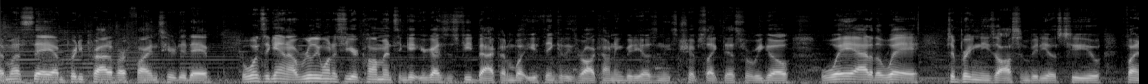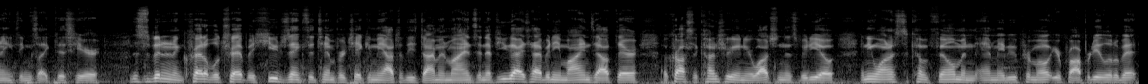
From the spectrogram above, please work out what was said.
I must say I'm pretty proud of our finds here today. But once again, I really want to see your comments and get your guys' feedback on what you think of these rock hounding videos and these trips like this where we go way out of the way to bring these awesome videos to you, finding things like this here. This has been an incredible trip. A huge thanks to Tim for taking me out to these diamond mines. And if you guys have any mines out there across the country and you're watching this video and you want us to come film and, and maybe promote your property a little bit,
